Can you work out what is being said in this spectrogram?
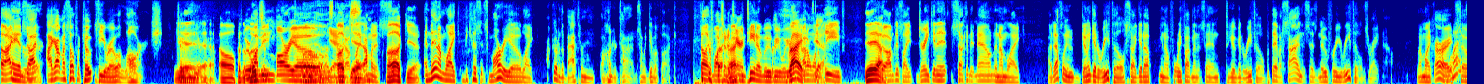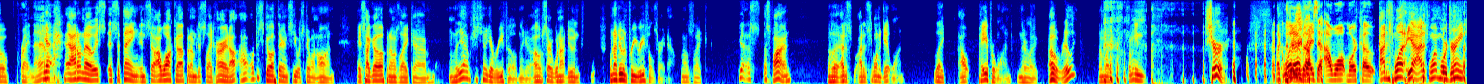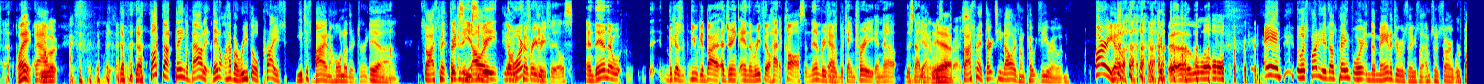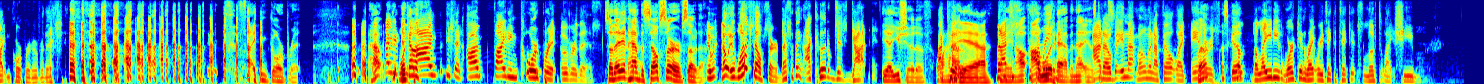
No, I, And so I. I got myself a Coke Zero, a large. Yeah. Oh, for the we were movie. watching Mario. Oh, yeah, fuck I was like, yeah. I'm gonna. sit- Fuck yeah. And then I'm like, because it's Mario, like I go to the bathroom a hundred times. I don't give a fuck. It's not like I'm watching a Right. Tarantino movie where you're Right. like, I don't want to Yeah. leave. Yeah. So I'm just like drinking it, sucking it down, and I'm like, I definitely gonna get a refill. So I get up, you know, 45 minutes in to go get a refill, but they have a sign that says no free refills right now. And I'm like, all right, What? so Right now. yeah, I don't know. It's it's the thing, and so I walk up and I'm just like, all right, I'll I'll just go up there and see what's going on. And so I go up and I was like, um, yeah, I'm just gonna get a refill. And they go, oh, sorry, we're not doing we're not doing free refills right now. And I was like, yeah, that's that's fine. I was like, I just I just want to get one. Like I'll pay for one. And they're like, oh, really? I'm like, I mean, sure. Like whatever. phrase it, I want more Coke. I just want, yeah, I just want more drink. Wait, Now- were- the the fucked up thing about it, they don't have a refill price. You're just buying a whole nother drink. Yeah. So I spent Yeah, thirteen because it used to dollars. be there weren't free refills, and then there w- because you could buy a drink and the refill had a cost, and then refills Yeah. became free, and now there's not Yeah. even a refill Yeah. price. So I spent thirteen dollars on Coke Zero. Mario. Lord. and it was funny is I was paying for it, and the manager was there. He's like, "I'm so sorry, we're fighting corporate over this." Fighting corporate. How? I mean, What kind of? I'm. He said, "I'm fighting corporate over this." So they didn't have the self-serve soda. It was, no, it was self serve. That's the thing. I could have just gotten it, Yeah, you should have. I Wow. could've. Yeah. but I, I mean, just, I, I would reason, have in that instance. I know, but in that moment, I felt like, and well, there was that's good. the, the lady working right where you take the tickets looked like she,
